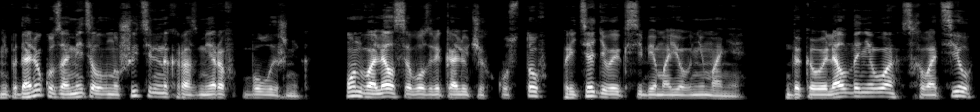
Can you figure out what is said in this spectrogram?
Неподалеку заметил внушительных размеров булыжник. Он валялся возле колючих кустов, притягивая к себе мое внимание. Доковылял до него, схватил,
